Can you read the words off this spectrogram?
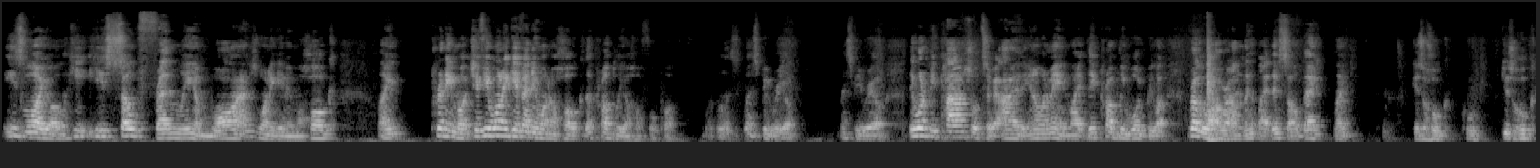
he's loyal. He he's so friendly and warm. I just want to give him a hug. Like pretty much, if you want to give anyone a hug, they're probably a Hufflepuff. Let's let's be real. Let's be real. They wouldn't be partial to it either. You know what I mean? Like they probably would be like probably walk around like this all day. Like, gives a hug. Cool. Gives a hug.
